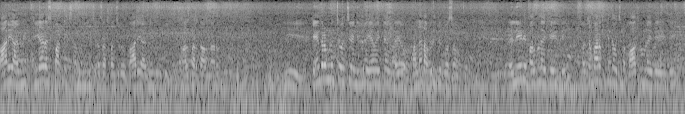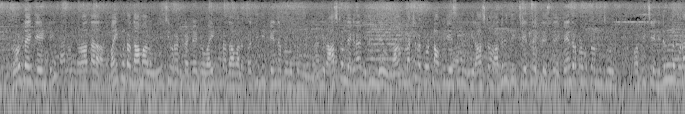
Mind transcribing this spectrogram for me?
భారీ అవినీతి టీఆర్ఎస్ పార్టీకి సంబంధించిన సర్పంచులు భారీ అవినీతికి పాల్పడతా ఉన్నారు. ఈ కేంద్రం నుంచి వచ్చే నిధులు ఏవైతే ఉన్నాయో పల్లెల అభివృద్ధి కోసం ఎల్ఈడి బల్బులు అయితే ఏంటి స్వచ్ఛ భారత్ కింద వచ్చిన బాత్రూమ్లు అయితే ఏంటి రోడ్లు అయితే ఏంటి? తర్వాత వైకుంఠ ధామాలు ఊర్చి రోడ్డు కట్టేటు వైకుంఠ ధామాలు ప్రతిదీ కేంద్ర ప్రభుత్వం ఈ రాష్ట్రం దగ్గర నిధులు లేవు. నాలుగు లక్షల కోట్లు అప్పు చేసి ఈ రాష్ట్రం అభివృద్ధికి చేతులు ఎత్తేస్తే కేంద్ర ప్రభుత్వం నుంచి పంపించే నిధులను కూడా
